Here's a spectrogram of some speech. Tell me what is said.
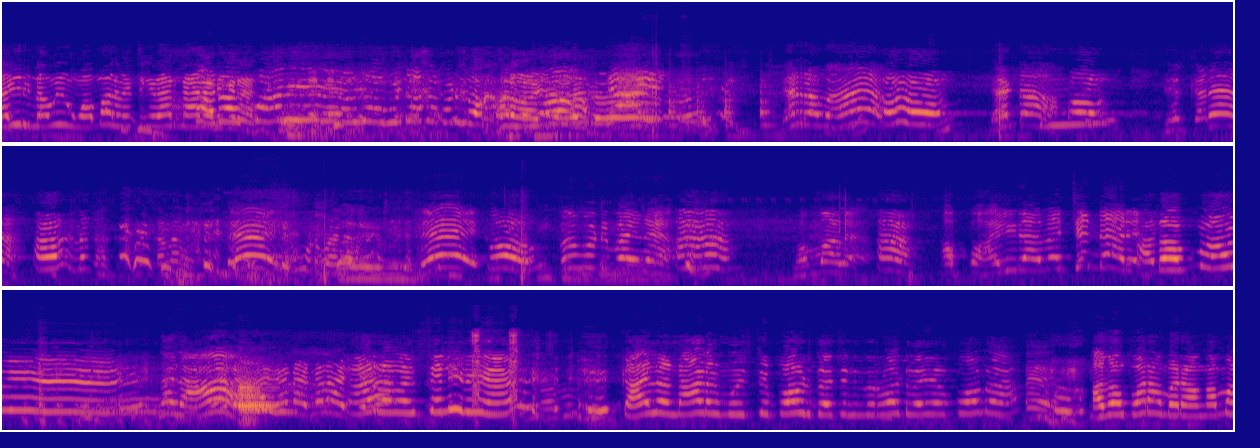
ஐயரு நவி உங்க அம்மால வச்சுக்கிறாரு நான் நினைக்கிறேன் டேய். அப்ப ஐராவே சென்றாரு அடப்பாவி காலையில நாடகம் முடிச்சுட்டு போட்டு தச்சு இந்த ரோட்டு வழிய போனா அதோ போறான் பாரு அவங்க அம்மா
